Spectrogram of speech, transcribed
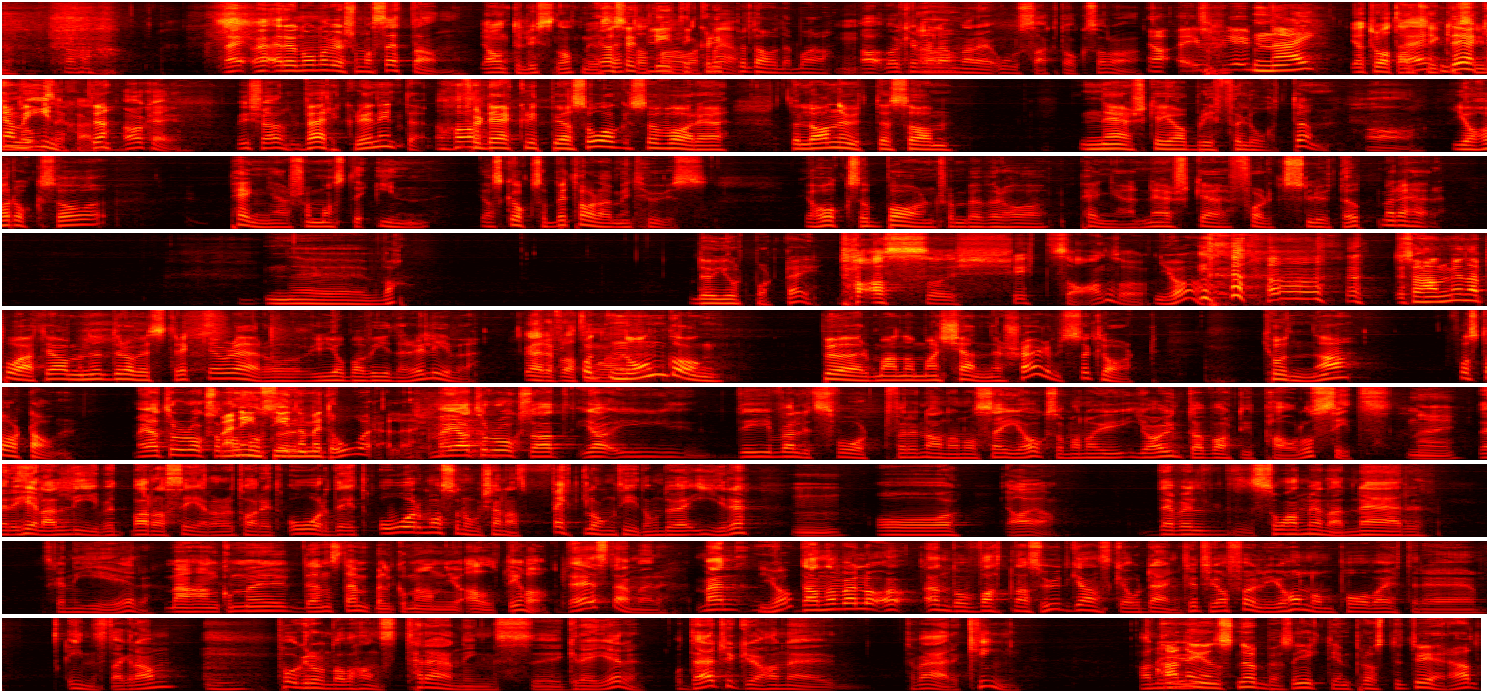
Nej, men är det någon av er som har sett han? Jag har inte lyssnat men Jag har sett sett att han har lite varit med. klippet av det bara. Ja, då kan vi lämna det osagt också då. Ja, eh, nej, Jag tror att han Nej, tycker det synd kan vi inte. Okej, vi kör. Verkligen inte. För det klipp jag såg så var det, då la han ut det som När ska jag bli förlåten? Ja. Jag har också pengar som måste in. Jag ska också betala mitt hus. Jag har också barn som behöver ha pengar. När ska folk sluta upp med det här? Nej, va? Du har gjort bort dig. Alltså shit, sa han så? Ja. Så han menar på att ja, men nu drar vi ett streck över det här och jobbar vidare i livet. Är det för att han Och har... någon gång bör man, om man känner själv såklart, kunna få starta om. Men jag tror också Men inte måste... inom ett år eller? Men jag tror också att jag, det är väldigt svårt för en annan att säga också. Man har ju, jag har ju inte varit i Paulos sits. Nej. Där hela livet bara raserar och tar ett år. Det, ett år måste nog kännas fett lång tid om du är i det. Och Ja, ja. det är väl så han menar. När ska ni ge er? Men han kommer, den stämpeln kommer han ju alltid ha. Det stämmer. Men Ja. den har väl ändå vattnats ut ganska ordentligt. För jag följer ju honom på vad heter det, Instagram. På grund av hans träningsgrejer. Och där tycker jag han är tvärking. Han är, Han är ju, ju en snubbe som gick till en prostituerad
